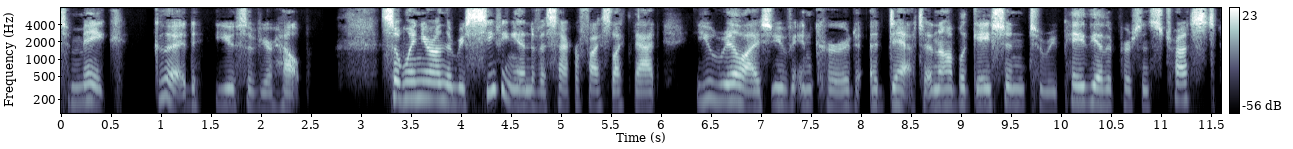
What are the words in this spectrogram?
to make good use of your help. So when you're on the receiving end of a sacrifice like that, you realize you've incurred a debt, an obligation to repay the other person's trust.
